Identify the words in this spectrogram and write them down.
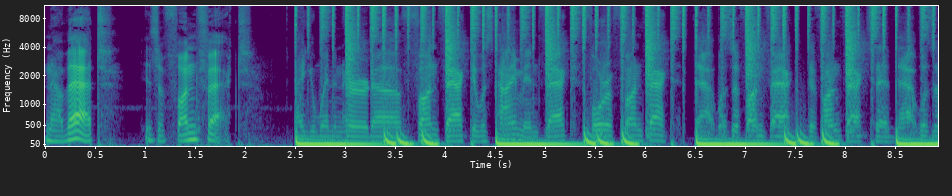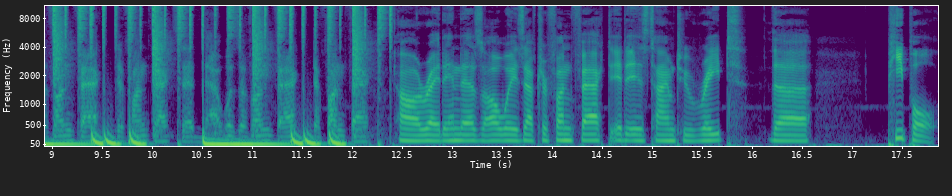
Now, that is a fun fact. Now you went and heard a fun fact. It was time, in fact, for a fun fact. That was a fun fact. The fun fact said that was a fun fact. The fun fact said that was a fun fact. The fun fact. All right, and as always, after fun fact, it is time to rate the people.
